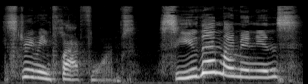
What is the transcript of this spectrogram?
streaming platforms. See you then, my minions.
